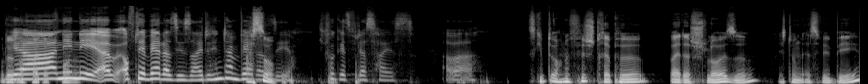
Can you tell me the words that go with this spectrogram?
Oder ja, nee, nee, äh, auf der Werderseeseite, hinterm Ach so. Werdersee. Ich gucke jetzt, wie das heißt. Aber Es gibt auch eine Fischtreppe bei der Schleuse Richtung SWB.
